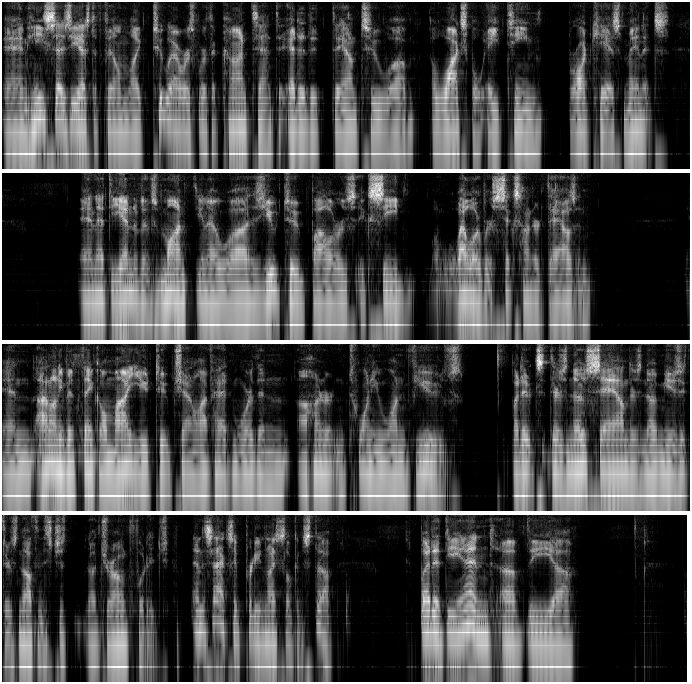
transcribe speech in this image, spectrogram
and he says he has to film like two hours worth of content to edit it down to uh, a watchable 18 broadcast minutes. And at the end of his month, you know, uh, his YouTube followers exceed well over 600,000. And I don't even think on my YouTube channel I've had more than 121 views. But it's there's no sound, there's no music, there's nothing. It's just uh, drone footage, and it's actually pretty nice looking stuff. But at the end of the uh,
